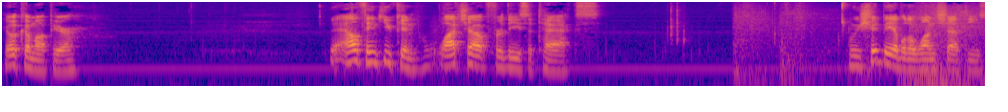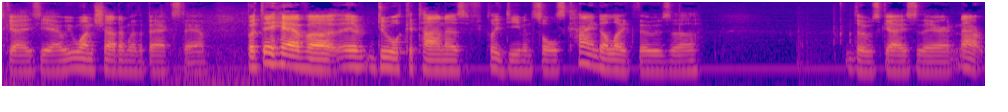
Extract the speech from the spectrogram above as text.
He'll come up here. I don't think you can watch out for these attacks. We should be able to one-shot these guys. Yeah, we one-shot them with a backstab. But they have, uh, they have dual katanas. If you play Demon Souls, kind of like those uh, those guys there. Not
